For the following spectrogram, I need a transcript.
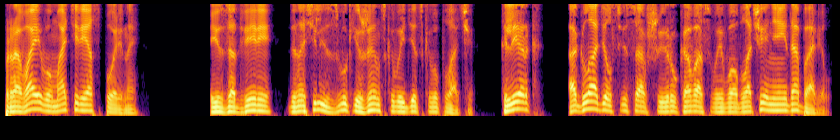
Права его матери оспорены. Из-за двери доносились звуки женского и детского плача. Клерк огладил свисавшие рукава своего облачения и добавил:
